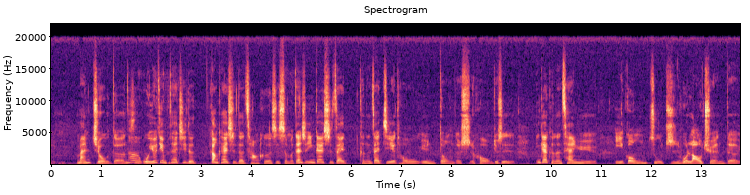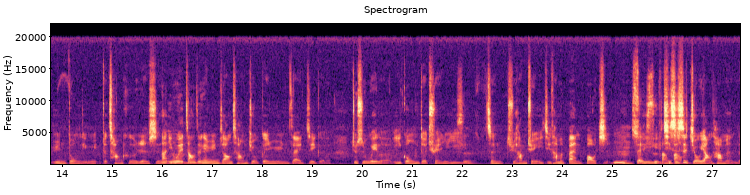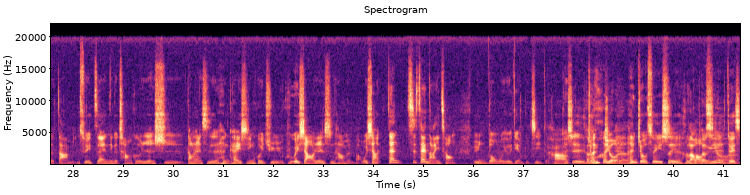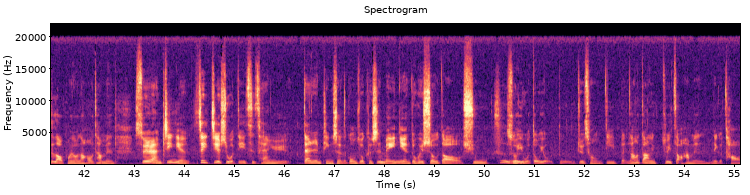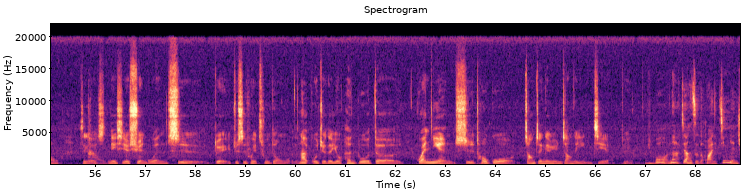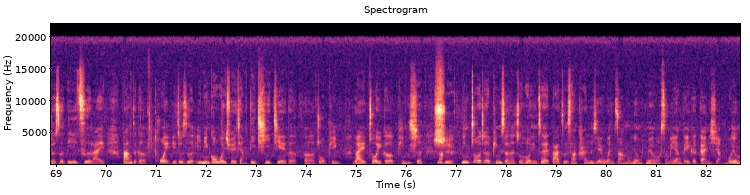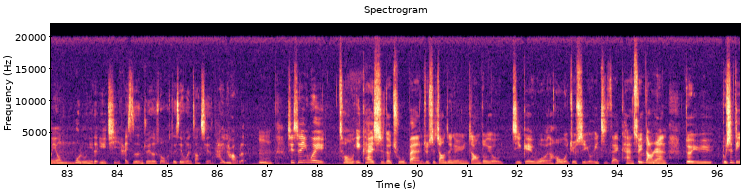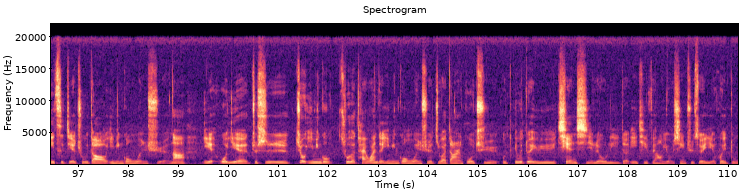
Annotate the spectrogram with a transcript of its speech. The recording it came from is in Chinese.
蛮久的，那我有点不太记得刚开始的场合是什么，但是应该是在可能在街头运动的时候，就是应该可能参与。义工组织或劳权的运动里面的场合认识，那因为张震跟云章长久耕耘在这个，就是为了义工的权益，争取他们权益，以及他们办报纸，嗯，所以其实是久仰他们的大名，所以在那个场合认识，当然是很开心，会去 会想要认识他们吧。我想，但是在哪一场运动，我有一点不记得。好可是就很很久了很久，所以是老朋友啊是对，是老朋友。然后他们虽然今年这一届是我第一次参与。担任评审的工作，可是每一年都会收到书，所以我都有读，就从第一本，然后当然最早他们那个陶这个那些选文是对，就是会触动我的。那我觉得有很多的观念是透过张震跟云章的引介，对，哦，那这样子的话，你今年就是第一次来当这个退，也就是移民工文学奖第七届的呃作品来做一个评审。那是。您做了这个评审了之后，您在大致上看这些文章，你有没有什么样的一个感想，或有没有嗯不如你的预期，还是你觉得说哦这些文章写的太好了？嗯，其实因为从一开始的出版，就是张震跟云章都有寄给我，然后我就是有一直在看，所以当然对于不是第一次接触到移民工文学，那也我也就是就移民工除了台湾的移民工文学之外，当然过去我因为对于迁徙流离的议题非常有兴趣，所以也会读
